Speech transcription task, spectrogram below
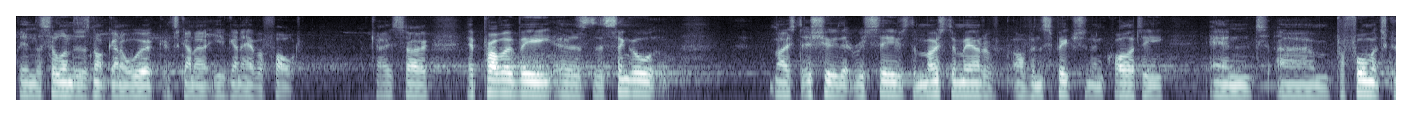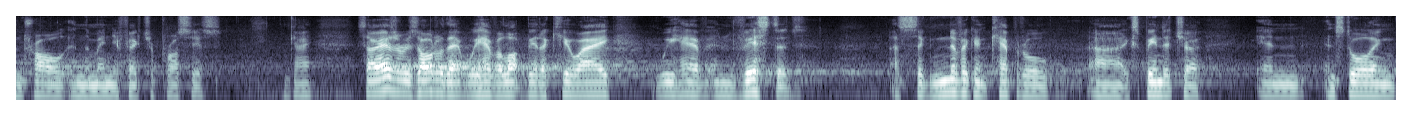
then the cylinder is not going to work. It's going to, you're going to have a fault. Okay, so it probably is the single most issue that receives the most amount of, of inspection and quality and um, performance control in the manufacture process. Okay, so as a result of that, we have a lot better QA. We have invested a significant capital uh, expenditure in installing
